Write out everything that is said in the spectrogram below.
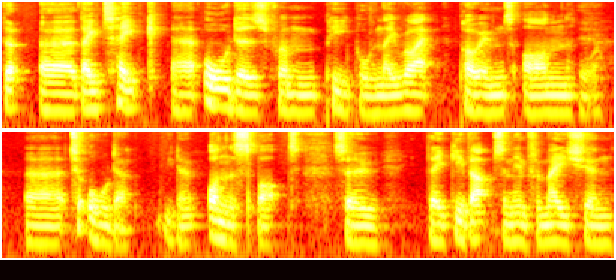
that uh, they take uh, orders from people and they write poems on yeah, uh, to order, you know, on the spot. So they give up some information.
